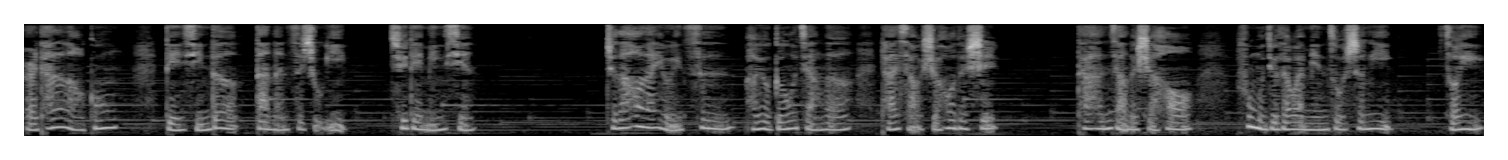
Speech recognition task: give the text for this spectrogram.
而她的老公，典型的大男子主义，缺点明显。直到后来有一次，朋友跟我讲了他小时候的事。他很小的时候，父母就在外面做生意，所以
